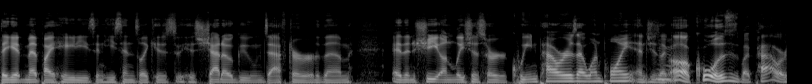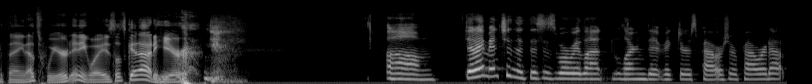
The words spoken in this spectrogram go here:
They get met by Hades and he sends like his his shadow goons after them, and then she unleashes her queen powers at one point, and she's like, Mhm. "Oh, cool! This is my power thing. That's weird. Anyways, let's get out of here." um, did I mention that this is where we le- learned that Victor's powers are powered up?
